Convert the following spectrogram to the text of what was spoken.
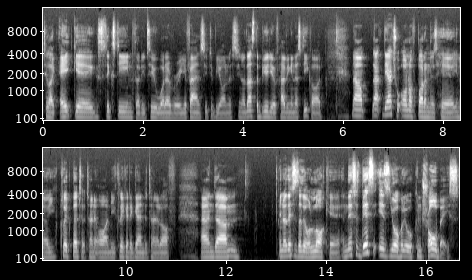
to like 8 gigs, 16, 32, whatever you fancy to be honest. You know, that's the beauty of having an SD card. Now, that the actual on off button is here. You know, you click that to turn it on, you click it again to turn it off. And um you know this is a little lock here and this is this is your little control base.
